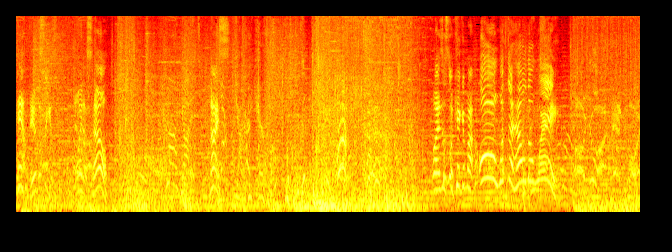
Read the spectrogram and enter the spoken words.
Damn, dude, this thing is annoying as hell. Come on, got it. Nice! Gotta be careful. Why is this still kicking my... Oh, what the hell? No way! Oh, you are dead boy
